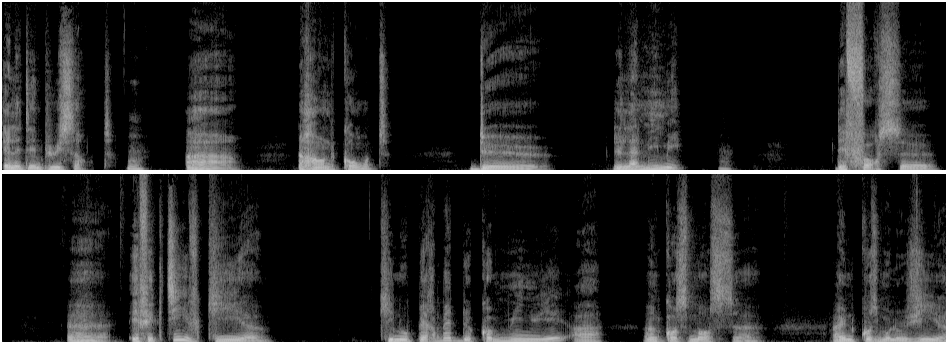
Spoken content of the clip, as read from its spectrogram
elle est impuissante hmm. à rendre compte de de l'animer des forces euh, effectives qui, euh, qui nous permettent de communier à un cosmos, euh, à une cosmologie, euh,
